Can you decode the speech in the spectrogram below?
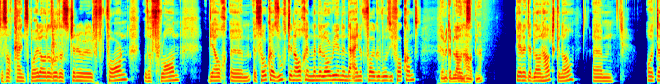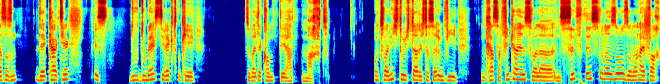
das ist auch kein Spoiler oder so, das General Thrawn oder Thrawn, der auch ähm, Ahsoka sucht den auch in Mandalorian in der eine Folge, wo sie vorkommt. Der mit der blauen und Haut, ne? Der mit der blauen Haut, genau. Ähm, und das ist ein, der Charakter ist, du, du merkst direkt, okay, sobald er kommt, der hat Macht. Und zwar nicht durch dadurch, dass er irgendwie ein krasser Ficker ist, weil er ein Sith ist oder so, sondern einfach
